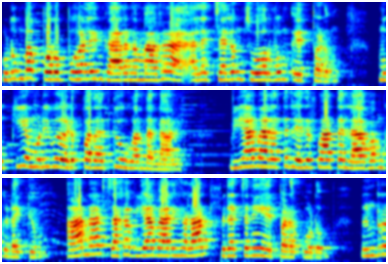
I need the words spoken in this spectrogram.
குடும்ப பொறுப்புகளின் காரணமாக அலைச்சலும் சோர்வும் ஏற்படும். முக்கிய முடிவு எடுப்பதற்கு உகந்த நாள். வியாபாரத்தில் எதிர்பார்த்த லாபம் கிடைக்கும். ஆனால் சக வியாபாரிகளால் பிரச்சனை ஏற்படக்கூடும். இன்று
